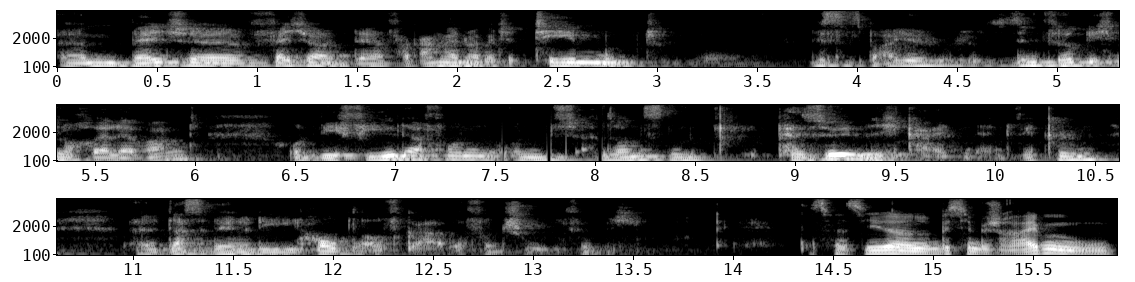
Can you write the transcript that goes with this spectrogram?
ähm, welche Fächer der Vergangenheit oder welche Themen und äh, Wissensbereiche sind wirklich noch relevant und wie viel davon und ansonsten Persönlichkeiten entwickeln, äh, das wäre die Hauptaufgabe von Schule für mich. Das, was Sie da so ein bisschen beschreiben,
